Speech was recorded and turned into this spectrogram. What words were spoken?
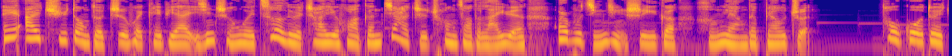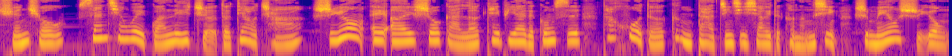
AI 驱动的智慧 KPI 已经成为策略差异化跟价值创造的来源，而不仅仅是一个衡量的标准。透过对全球三千位管理者的调查，使用 AI 修改了 KPI 的公司，它获得更大经济效益的可能性是没有使用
